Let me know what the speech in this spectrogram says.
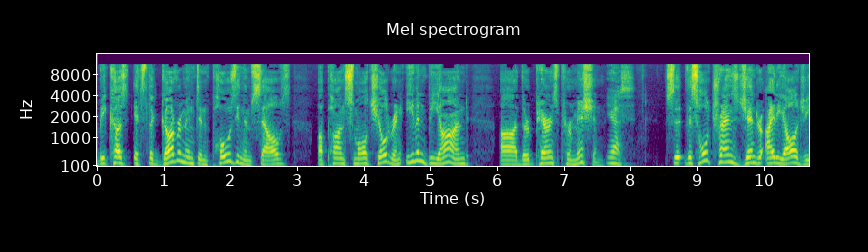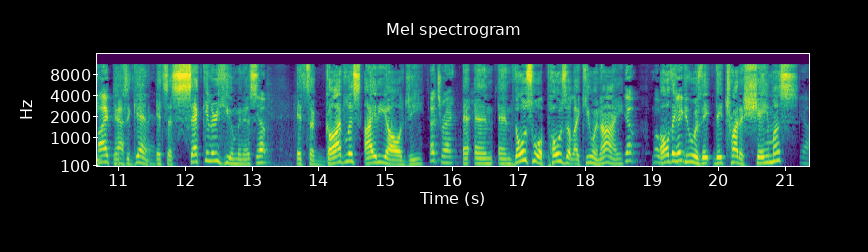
Because it's the government imposing themselves upon small children, even beyond uh, their parents' permission. Yes. So this whole transgender ideology is again, it's a secular humanist. Yep. It's a godless ideology. That's right. And, and and those who oppose it, like you and I, Yep. Well, all they big- do is they, they try to shame us. Yeah.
